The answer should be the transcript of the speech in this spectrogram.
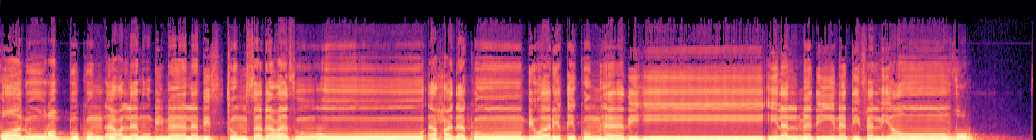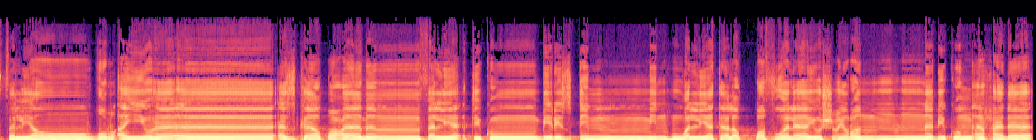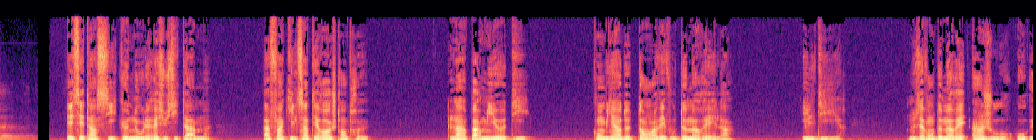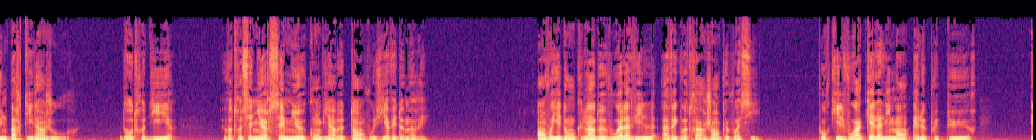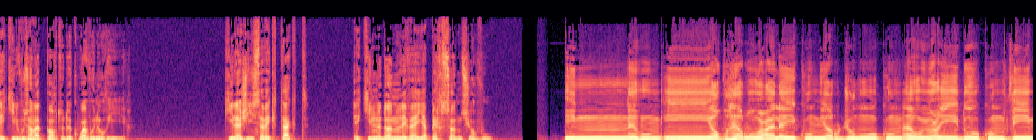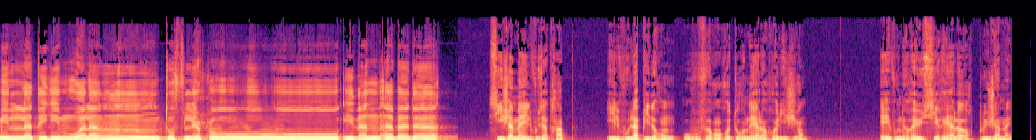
قالوا ربكم أعلم بما لبثتم فابعثوا أحدكم بورقكم هذه إلى المدينة فلينظر فلينظر ايها ازكى طعاما فلياتكم برزق منه وليتلطف ولا يشعرن بكم احدا Et c'est ainsi que nous les ressuscitâmes, afin qu'ils s'interrogent entre eux. L'un parmi eux dit Combien de temps avez-vous demeuré là Ils dirent nous avons demeuré un jour ou une partie d'un jour. D'autres dirent, Votre Seigneur sait mieux combien de temps vous y avez demeuré. Envoyez donc l'un de vous à la ville avec votre argent que voici, pour qu'il voie quel aliment est le plus pur et qu'il vous en apporte de quoi vous nourrir. Qu'il agisse avec tact et qu'il ne donne l'éveil à personne sur vous. إنهم إن يظهروا عليكم يرجموكم أو يعيدوكم في ملتهم ولن تفلحوا إذا أبدا Si jamais ils vous attrapent, ils vous lapideront ou vous feront retourner à leur religion, et vous ne réussirez alors plus jamais.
